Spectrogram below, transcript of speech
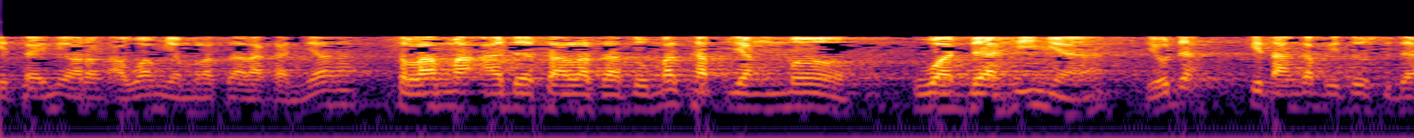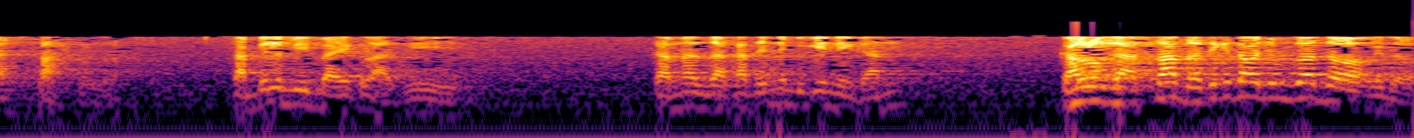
kita ini orang awam yang melaksanakannya selama ada salah satu mazhab yang mewadahinya ya udah kita anggap itu sudah sah gitu. tapi lebih baik lagi karena zakat ini begini kan kalau nggak sah berarti kita wajib godok gitu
